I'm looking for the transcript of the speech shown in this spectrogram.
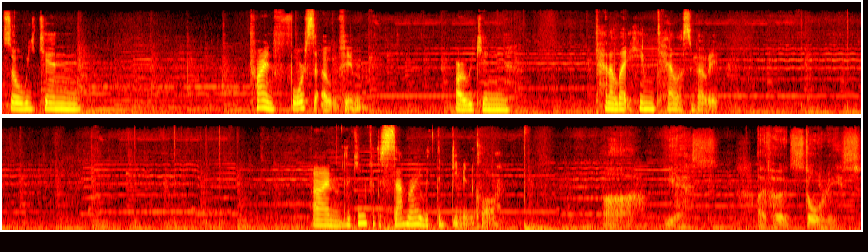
So we can try and force it out of him. Or we can kind of let him tell us about it. I'm looking for the samurai with the demon claw. Ah, yes. I've heard stories.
